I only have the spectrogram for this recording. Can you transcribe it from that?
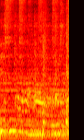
is my heart.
